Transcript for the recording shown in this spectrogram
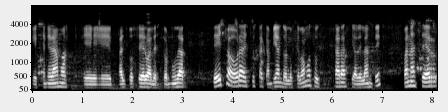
que generamos eh, al toser o al estornudar. De hecho, ahora esto está cambiando. Lo que vamos a utilizar hacia adelante van a ser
